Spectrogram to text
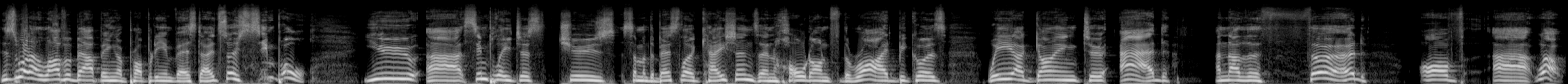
This is what I love about being a property investor. It's so simple. You uh, simply just choose some of the best locations and hold on for the ride because we are going to add another third of, uh, well,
